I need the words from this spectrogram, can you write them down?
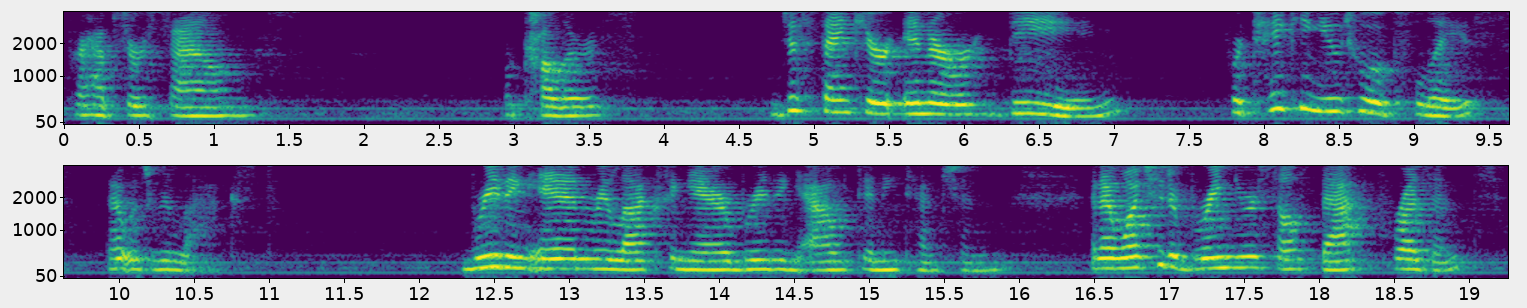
perhaps there were sounds or colors. Just thank your inner being for taking you to a place that was relaxed. Breathing in, relaxing air, breathing out any tension. And I want you to bring yourself back present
